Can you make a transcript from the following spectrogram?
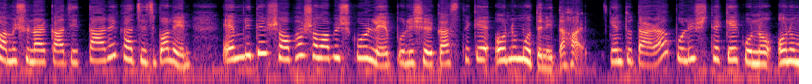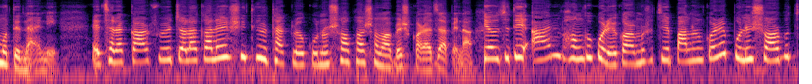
কমিশনার কাজী তারেক আজিজ বলেন, এমনিতে সভা সমাবেশ করলে পুলিশের কাছ থেকে অনুমতি নিতে হয়, কিন্তু তারা পুলিশ থেকে কোনো অনুমতি নেয়নি। এছাড়া কারফিউ চলাকালে শিথিল থাকলেও কোনো সভা সমাবেশ করা যাবে না। কেউ যদি আইন ভঙ্গ করে কর্মসূচি পালন করে, পুলিশ সর্বোচ্চ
